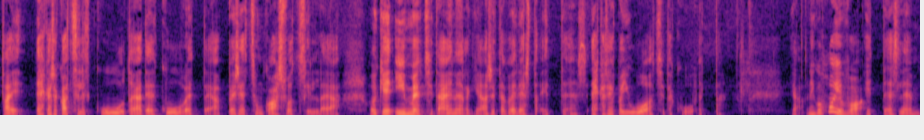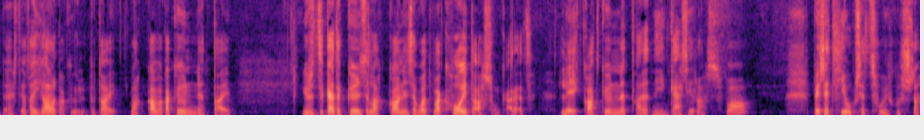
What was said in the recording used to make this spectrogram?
Tai ehkä sä katselet kuuta ja teet kuuvettä ja peset sun kasvot sillä ja oikein imet sitä energiaa sitä vedestä ittees. Ehkä sä jopa juot sitä kuuvetta. Ja niin kuin hoivaa ittees lempeästi. Ota jalkakylpy tai lakkaa vaikka kynnet tai jos et sä käytä kynsilakkaa, niin sä voit vaikka hoitaa sun kädet. Leikkaat kynnet, laitat niihin käsirasvaa, peset hiukset suihkussa,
